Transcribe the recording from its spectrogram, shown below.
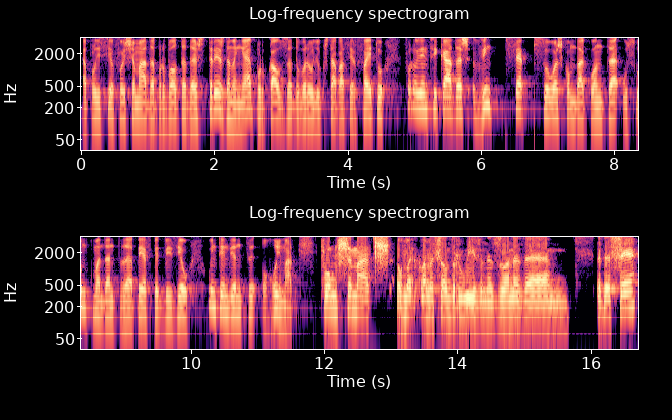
A polícia foi chamada por volta das 3 da manhã por causa do barulho que estava a ser feito. Foram identificadas 27 pessoas, como dá conta o segundo comandante da PSP de Viseu, o intendente Rui Matos. Fomos chamados a uma reclamação de ruído na zona da, da Sé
